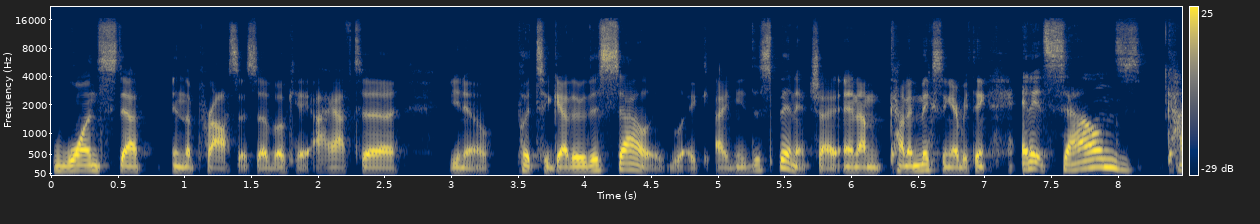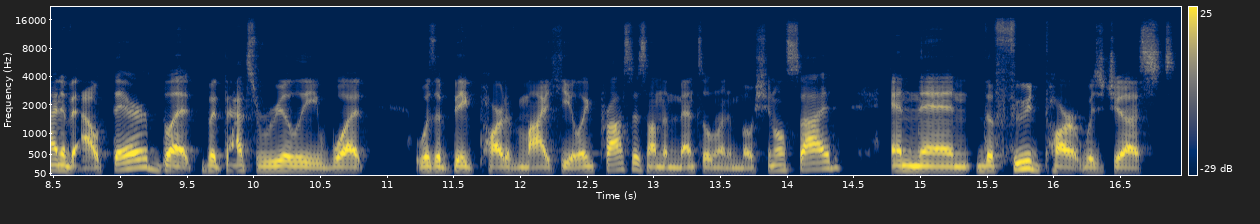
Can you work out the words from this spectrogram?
one step in the process of, okay, I have to, you know, put together this salad. Like I need the spinach I, and I'm kind of mixing everything. And it sounds kind of out there, but, but that's really what was a big part of my healing process on the mental and emotional side. And then the food part was just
